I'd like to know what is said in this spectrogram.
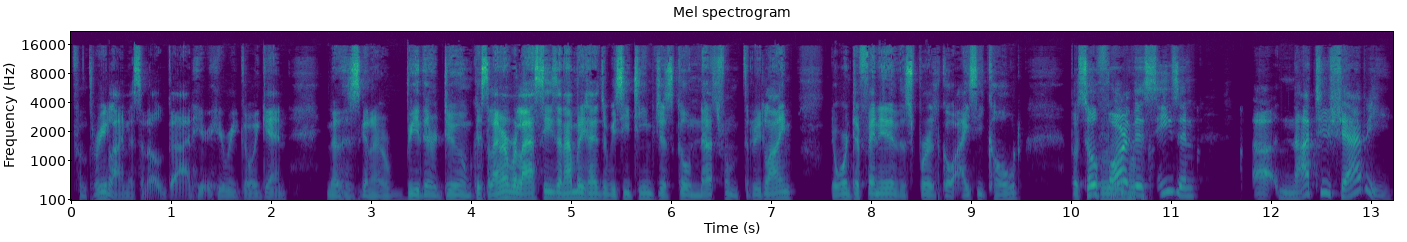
from three line. I said, oh God, here, here we go again. You know, this is gonna be their doom. Because I remember last season, how many times did we see teams just go nuts from three line? They weren't defending it, the Spurs go icy cold. But so far mm-hmm. this season, uh, not too shabby.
